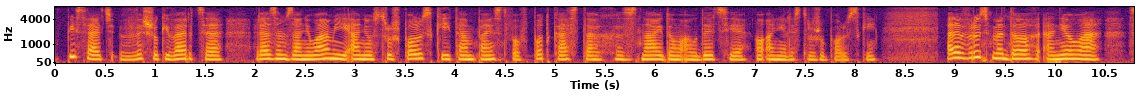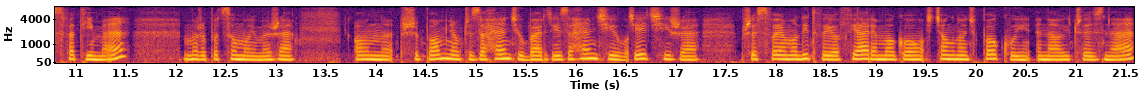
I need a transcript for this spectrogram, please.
wpisać w wyszukiwarce razem z aniołami Anioł Stróż Polski i tam Państwo w podcastach znajdą audycję o Aniele Stróżu Polski. Ale wróćmy do anioła z Fatimy. Może podsumujmy, że on przypomniał, czy zachęcił bardziej, zachęcił dzieci, że przez swoją modlitwę i ofiarę mogą ściągnąć pokój na ojczyznę.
